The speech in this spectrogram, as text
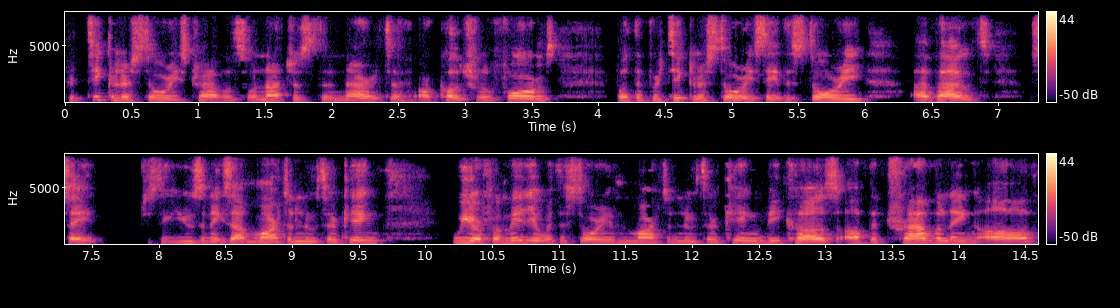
particular stories travel. So not just the narrative or cultural forms, but the particular story, say the story about, say, just to use an example, Martin Luther King. We are familiar with the story of Martin Luther King because of the traveling of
